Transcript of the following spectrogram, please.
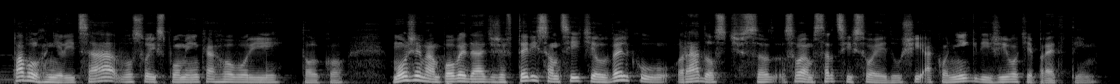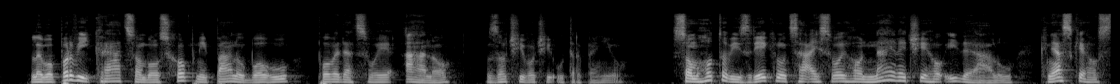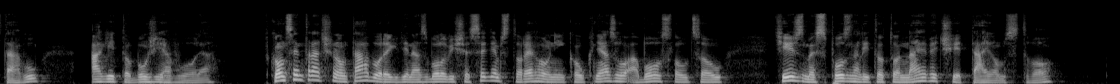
Pavol Hnilica vo svojich spomienkach hovorí toľko. Môžem vám povedať, že vtedy som cítil veľkú radosť v svojom srdci, v svojej duši, ako nikdy v živote predtým. Lebo prvýkrát som bol schopný Pánu Bohu povedať svoje áno z oči voči utrpeniu. Som hotový zrieknúť sa aj svojho najväčšieho ideálu, kňazského stavu, ak je to Božia vôľa. V koncentračnom tábore, kde nás bolo vyše 700 reholníkov, kňazov a bohoslovcov, tiež sme spoznali toto najväčšie tajomstvo,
